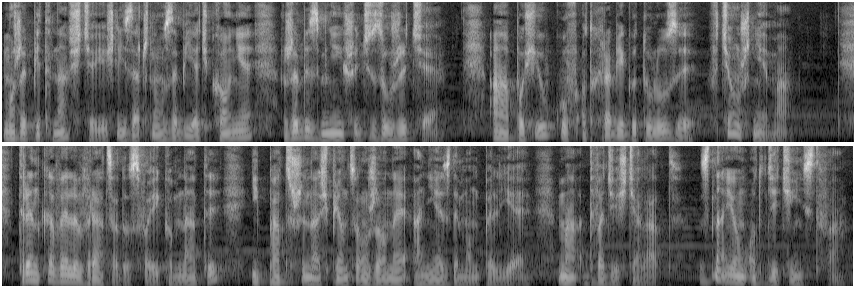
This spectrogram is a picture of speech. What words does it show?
może 15, jeśli zaczną zabijać konie, żeby zmniejszyć zużycie, a posiłków od hrabiego Tuluzy wciąż nie ma. Trencavelle wraca do swojej komnaty i patrzy na śpiącą żonę Agnès de Montpellier. Ma 20 lat. Znają od dzieciństwa.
